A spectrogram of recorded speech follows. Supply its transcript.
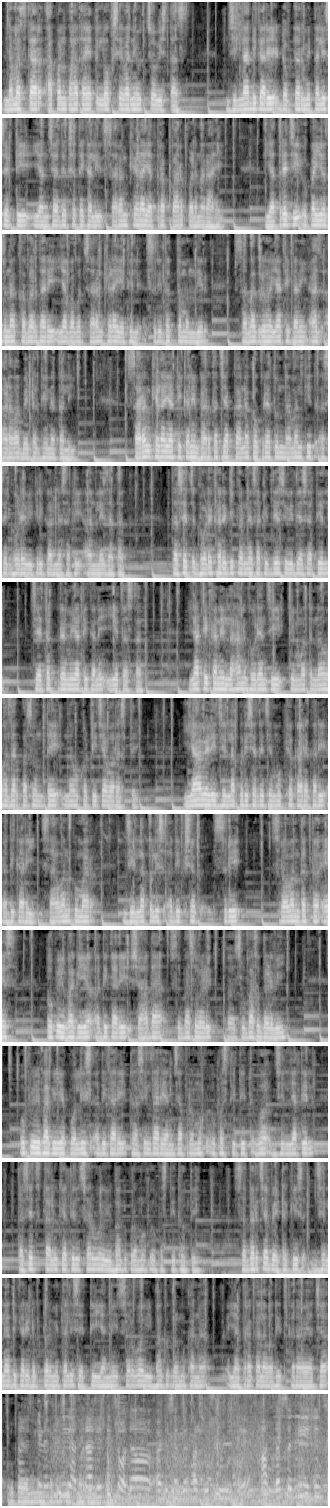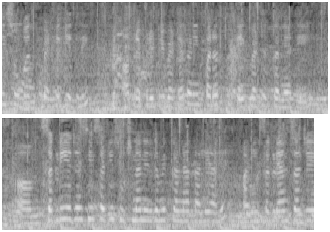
नमस्कार आपण पाहत आहेत लोकसेवा न्यूज चोवीस तास. जिल्हाधिकारी डॉक्टर मिताली शेट्टी यांच्या अध्यक्षतेखाली सारंगखेडा यात्रा पार पडणार आहे. यात्रेची उपाययोजना खबरदारी याबाबत सारंगखेडा येथील श्रीदत्त मंदिर सभागृह या ठिकाणी आज आढावा बैठक घेण्यात आली. सारंगखेडा या ठिकाणी भारताच्या कानाकोपऱ्यातून नामांकित असे घोडे विक्री करण्यासाठी आणले जातात. तसेच घोडे खरेदी करण्यासाठी देश विदेशातील चेतकप्रेमी या ठिकाणी येत असतात. या ठिकाणी लहान घोड्यांची किंमत नऊ हजारपासून ते नऊ कोटीच्या वर असते. यावेळी जिल्हा परिषदेचे मुख्य कार्यकारी अधिकारी सावंतकुमार जिल्हा पोलीस अधीक्षक श्री श्रवणदत्त एस उपविभागीय अधिकारी शहादा सुभाष सुभाष दळवी उपविभागीय पोलीस अधिकारी तहसीलदार यांच्या प्रमुख उपस्थितीत व जिल्ह्यातील तसेच तालुक्यातील सर्व विभाग प्रमुख उपस्थित होते. सदरच्या बैठकीस जिल्हाधिकारी डॉक्टर मिताली शेट्टी यांनी सर्व विभाग प्रमुखांना यात्रा कालावधीत करावयाच्या उपाययोजनांसाठी यात्रा आहे ती चौदा डिसेंबरपासून सुरू होते. आता सगळी एजन्सी सोबत बैठक घेतली प्रेपरेटरी बैठक आणि परत एक बैठक करण्यात येईल. सगळी एजन्सीसाठी सूचना निर्गमित करण्यात आले आहे आणि सगळ्यांचा जे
